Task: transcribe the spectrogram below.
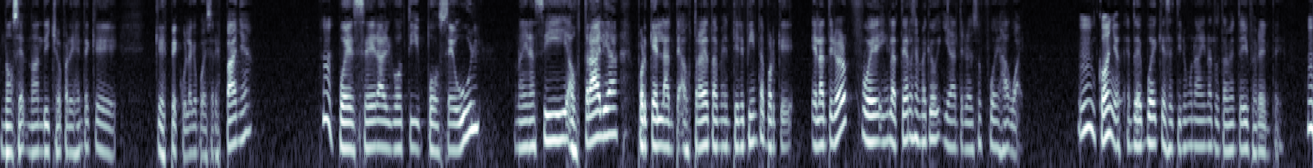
No sé, no han dicho, pero hay gente que, que especula que puede ser España. Hmm. Puede ser algo tipo Seúl, una vaina así, Australia, porque el ante- Australia también tiene pinta, porque el anterior fue Inglaterra, si no me equivoco, y el anterior eso fue Hawái. Mm, coño. Entonces puede que se tienen una vaina totalmente diferente. Hmm.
